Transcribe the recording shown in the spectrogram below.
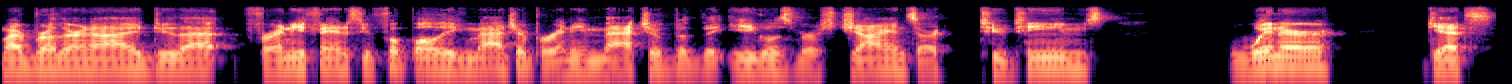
My brother and I do that for any fantasy football league matchup or any matchup of the Eagles versus Giants, our two teams. Winner gets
